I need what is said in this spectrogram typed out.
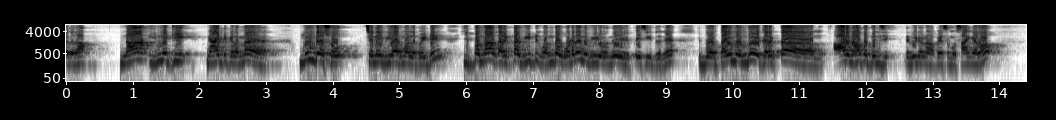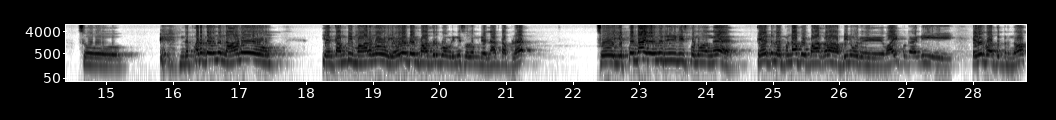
கதை தான். நான் இன்னைக்கு ஞாயிற்றுக்கிழமை மூன்றரை ஷோ சென்னை விஆர் மாலில் போயிட்டு இப்போ தான் கரெக்டாக வீட்டுக்கு வந்த உடனே இந்த வீடியோ வந்து பேசிக்கிட்டு இருக்கேன். இப்போ டைம் வந்து கரெக்டாக ஆறு நாற்பத்தஞ்சு இந்த வீடியோ நான் பேசும்போது சாயங்காலம். ஸோ இந்த படத்தை வந்து நானும் என் தம்பி மாறனும் எவ்வளோ டைம் பார்த்துருப்போம் அப்படின்னு சொல்ல முடியாது லேப்டாப்ல ஸோ எப்படா இதை வந்து ரீரிலீஸ் பண்ணுவாங்க? தேட்டரில் எப்படா போய் பார்க்கலாம் அப்படின்னு ஒரு வாய்ப்புக்காண்டி எதிர்பார்த்துட்டு இருந்தோம்.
